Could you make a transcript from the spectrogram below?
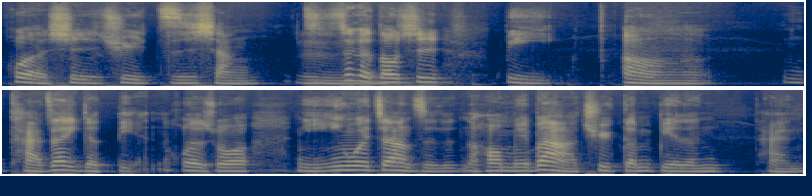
或者是去咨商，嗯、这个都是比嗯卡在一个点，或者说你因为这样子，然后没办法去跟别人谈，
